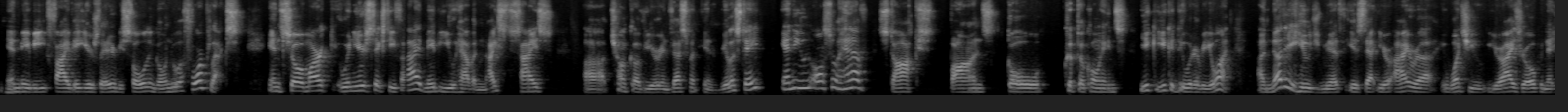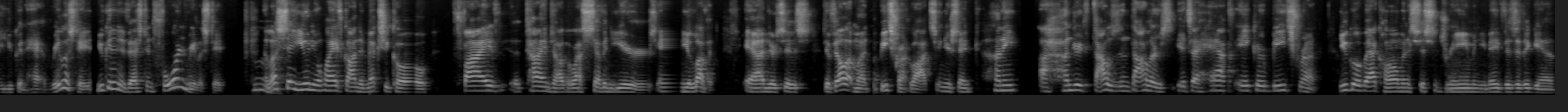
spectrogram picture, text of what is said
and maybe five, eight years later be sold and go into a fourplex. And so, Mark, when you're 65, maybe you have a nice size uh, chunk of your investment in real estate, and you also have stocks, bonds, gold, crypto coins. You, you could do whatever you want. Another huge myth is that your IRA, once you your eyes are open that you can have real estate, you can invest in foreign real estate. Hmm. And let's say you and your wife gone to Mexico five uh, times out of the last seven years and you love it. And there's this development, of beachfront lots, and you're saying, honey, a hundred thousand dollars, it's a half acre beachfront. You go back home and it's just a dream and you may visit again.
